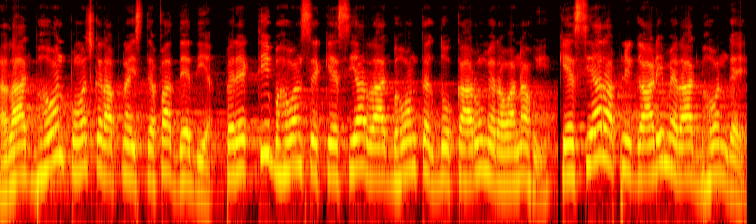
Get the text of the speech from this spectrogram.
राजभवन पहुंचकर अपना इस्तीफा दे दिया। प्रगति भवन से केसीआर राजभवन तक दो कारों में रवाना हुई। केसीआर अपनी गाड़ी में राजभवन गए।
